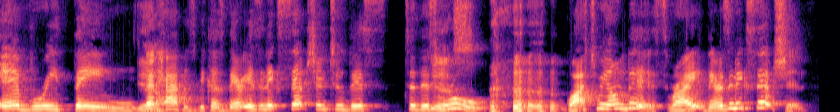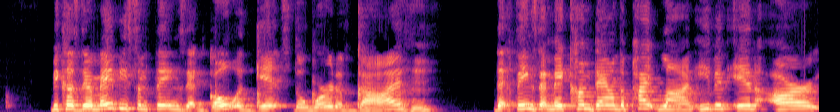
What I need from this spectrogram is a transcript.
everything Yeah. that happens because there is an exception to this to this Yes. rule watch me on this, right? There's an exception because there may be some things that go against the word of God, Mhm. that things that may come down the pipeline even in our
